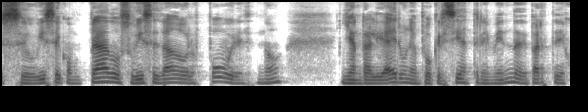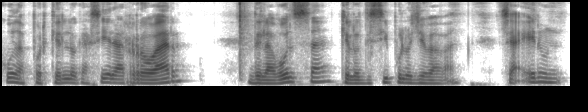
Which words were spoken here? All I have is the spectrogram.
se hubiese comprado, se hubiese dado a los pobres, ¿no? Y en realidad era una hipocresía tremenda de parte de Judas, porque él lo que hacía era robar de la bolsa que los discípulos llevaban. O sea, era un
